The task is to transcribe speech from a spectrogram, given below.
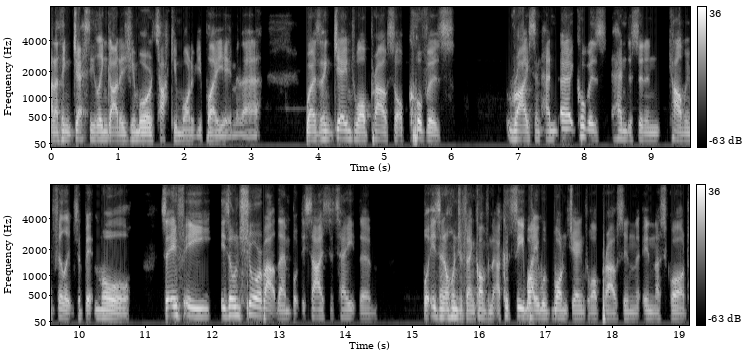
And I think Jesse Lingard is your more attacking one if you play him in there. Whereas I think James Ward-Prowse sort of covers Rice and Hen- uh, covers Henderson and Kalvin Phillips a bit more. So if he is unsure about them but decides to take them, but isn't 100% confident, I could see why he would want James Ward-Prowse in the, in the squad.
